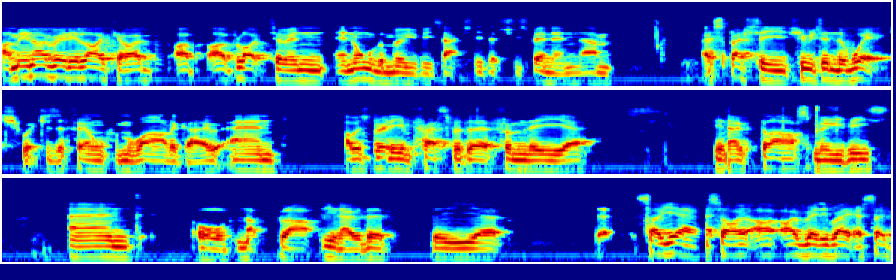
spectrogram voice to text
I mean, I really like her. I, I, I've liked her in, in all the movies actually that she's been in. Um, especially she was in The Witch, which is a film from a while ago, and I was really impressed with her from the uh, you know Glass movies and or not Glass, you know the the. Uh, so yeah, so I, I I really rate her. So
